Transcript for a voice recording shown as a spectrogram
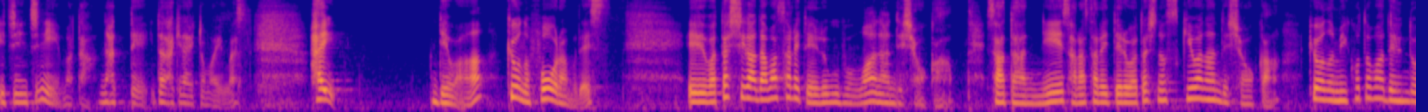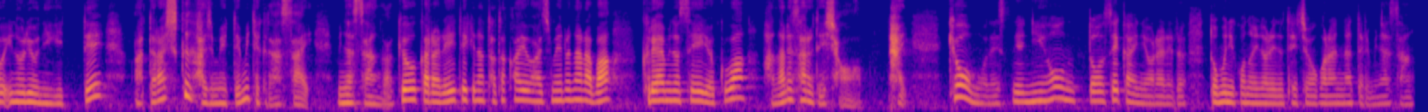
一日にまたなっていただきたいと思います。はいでは今日のフォーラムです。えー、私が騙されている部分は何でしょうか？サタンにさらされている私の隙は何でしょうか？今日の御言葉伝道祈りを握って新しく始めてみてください。皆さんが今日から霊的な戦いを始めるならば暗闇の勢力は離れ去るでしょう。はい。今日もですね日本と世界におられる共にこの祈りの手帳をご覧になっている皆さん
